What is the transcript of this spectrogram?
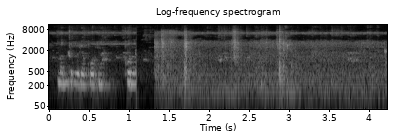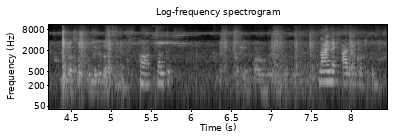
मग व्हिडिओ पूर्ण पूर्ण हां चालते नाही नाही आलं करतो तुम्ही?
